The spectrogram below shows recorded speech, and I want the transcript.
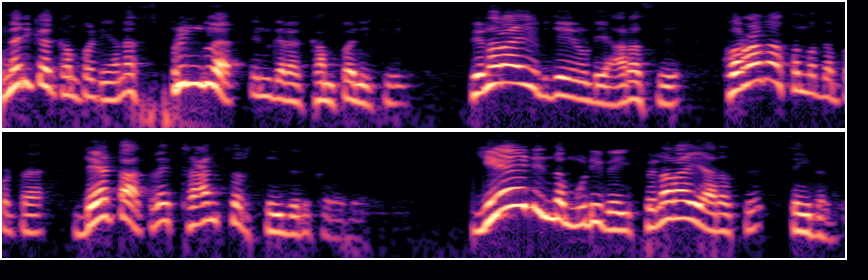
அமெரிக்க கம்பெனியான ஸ்ப்ரிங்லர் என்கிற கம்பெனிக்கு பினராயி விஜயனுடைய அரசு கொரோனா சம்பந்தப்பட்ட டேட்டாக்களை டிரான்ஸ்ஃபர் செய்திருக்கிறது. ஏன் இந்த முடிவை பினராயி அரசு செய்தது?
